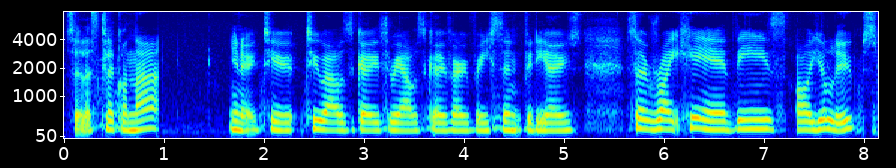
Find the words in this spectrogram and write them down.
So let's click on that. You know, two two hours ago, three hours ago, very recent videos. So right here, these are your loops.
